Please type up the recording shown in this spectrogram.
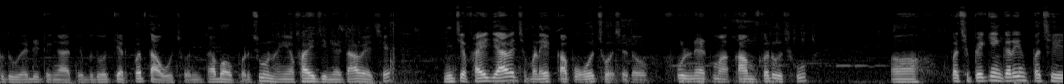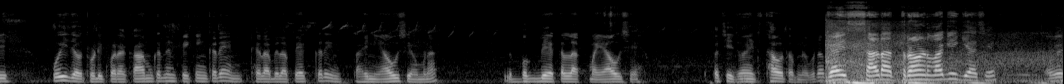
બધું એડિટિંગ આ તે બધું અત્યારે પતાવું છું અને ધાબા ઉપર છું ને અહીંયા ફાઈવજી નેટ આવે છે. નીચે ફાઈવજી આવે છે, પણ એક કાપો ઓછો છે, તો ફૂલ નેટમાં કામ કરું છું. પછી પેકિંગ કરીને પછી હોઈ જાઉં થોડીક વાર કામ કરીને પેકિંગ કરીને, ઠેલા બેલા પેક કરીને, ભાઈની આવશે હમણાં. લગભગ બે કલાકમાં આવશે. પછી જોઈન્ટ થાવ તમને, બરાબર? ગાય સાડા ત્રણ વાગી ગયા છે. હવે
